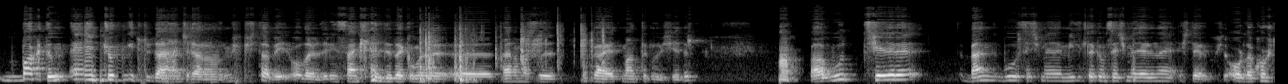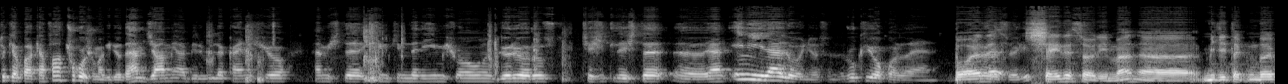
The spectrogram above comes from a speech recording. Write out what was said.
baktım en çok İTÜ'den çağrılmış. Tabii olabilir. İnsan kendi takımını e, tanıması gayet mantıklı bir şeydir. Ha. Bu şeylere ben bu seçme milli takım seçmelerine işte, işte orada koştuk yaparken falan çok hoşuma gidiyordu. Hem camia birbiriyle kaynaşıyor hem işte kim kimden iyiymiş onu bunu görüyoruz. Çeşitli işte e, yani en iyilerle oynuyorsun. Rookie yok orada yani. Bu arada şey de söyleyeyim ben e, milli takımda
